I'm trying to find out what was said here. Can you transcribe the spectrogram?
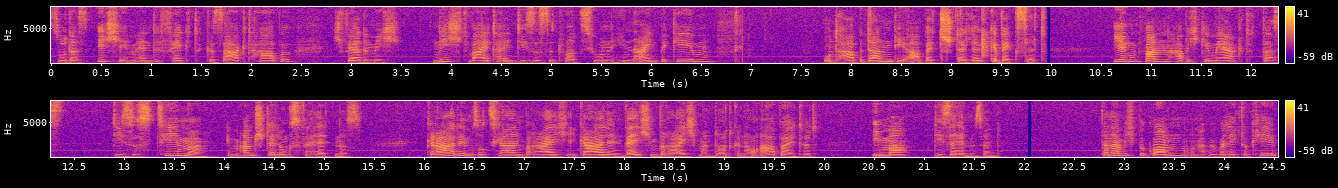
sodass ich im Endeffekt gesagt habe, ich werde mich nicht weiter in diese Situation hineinbegeben und habe dann die Arbeitsstelle gewechselt. Irgendwann habe ich gemerkt, dass die Systeme im Anstellungsverhältnis, gerade im sozialen Bereich, egal in welchem Bereich man dort genau arbeitet, immer dieselben sind. Dann habe ich begonnen und habe überlegt, okay,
